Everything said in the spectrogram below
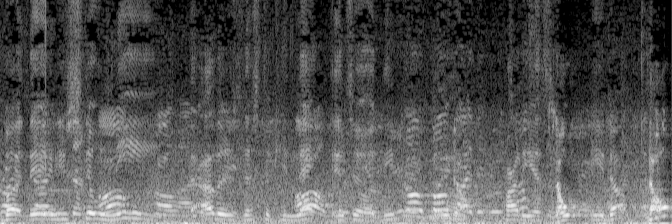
But then you still need the others just to connect into a deeper you know, party. As Nope. You don't. Nope.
